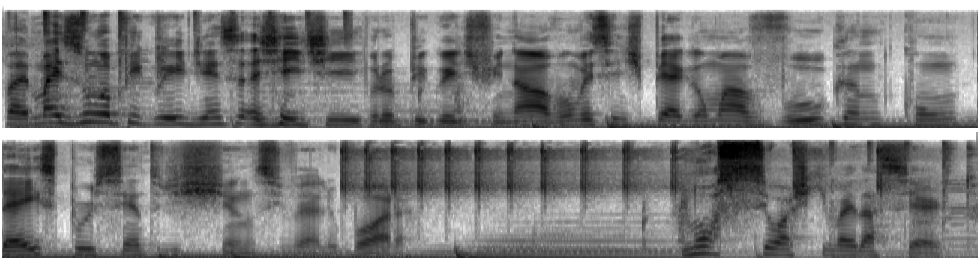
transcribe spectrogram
Vai, mais um upgrade antes da gente ir pro upgrade final. Vamos ver se a gente pega uma Vulcan com 10% de chance, velho. Bora. Nossa, eu acho que vai dar certo.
